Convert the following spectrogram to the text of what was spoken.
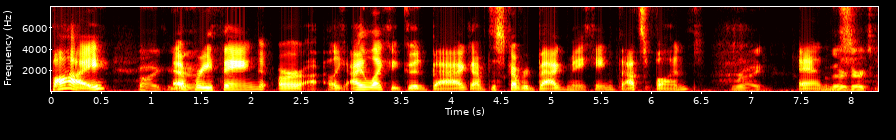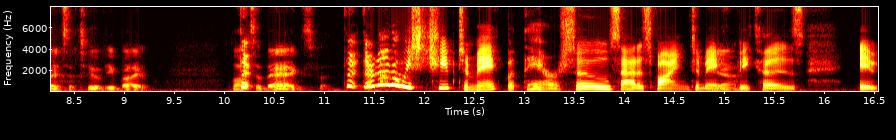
buy Bike. yeah. everything or uh, like i like a good bag i've discovered bag making that's fun Right. and They're they're expensive too if you buy lots of bags, but they're, they're not always cheap to make, but they are so satisfying to make Yeah. because it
